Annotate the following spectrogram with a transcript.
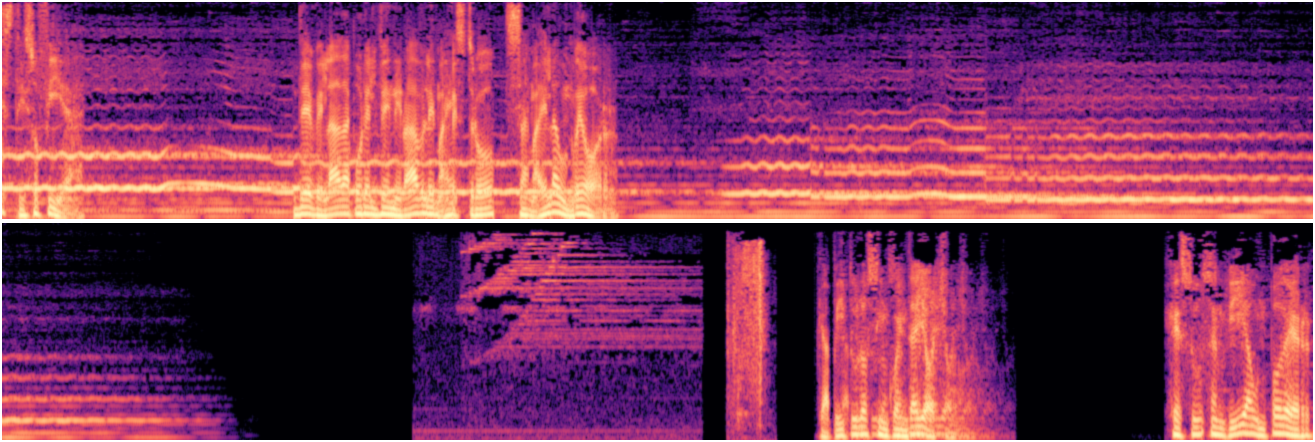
Pisti Sofía. Develada por el venerable maestro, Samael Weor. Capítulo 58 Jesús envía un poder,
